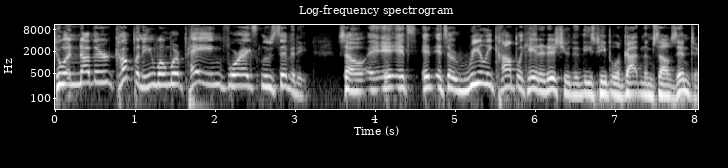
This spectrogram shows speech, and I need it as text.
to another company when we're paying for exclusivity. So i- i- it's it, it's a really complicated issue that these people have gotten themselves into.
